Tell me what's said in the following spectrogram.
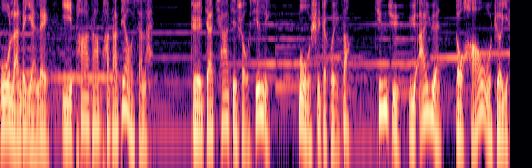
乌兰的眼泪已啪嗒啪嗒掉下来，指甲掐进手心里，目视着鬼藏，惊惧与哀怨都毫无遮掩。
